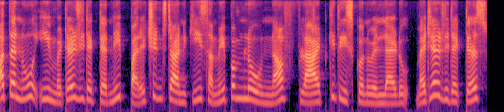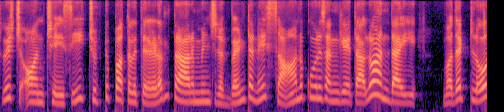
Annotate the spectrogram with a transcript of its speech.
అతను ఈ మెటల్ డిటెక్టర్ని పరీక్షించడానికి సమీపంలో ఉన్న ఫ్లాట్కి తీసుకొని వెళ్ళాడు. మెటల్ డిటెక్టర్ స్విచ్ ఆన్ చేసి చుట్టుపక్కల తిరగడం ప్రారంభించిన వెంటనే సానుకూల సంకేతాలు అందాయి. మొదట్లో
